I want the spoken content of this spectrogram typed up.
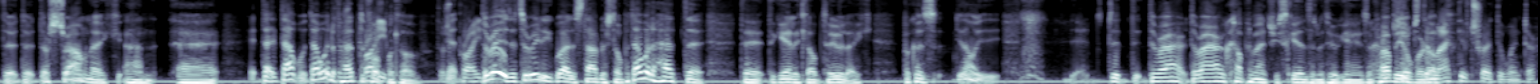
they're, they're, they're strong, like, and uh, that that would, that would have There's helped the football club. There's pride There is. It's a really well established club, but that would have helped the, the, the Gaelic club too, like because you know th- th- there are there are complementary skills in the two games. They're And probably it keeps them active throughout the winter.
